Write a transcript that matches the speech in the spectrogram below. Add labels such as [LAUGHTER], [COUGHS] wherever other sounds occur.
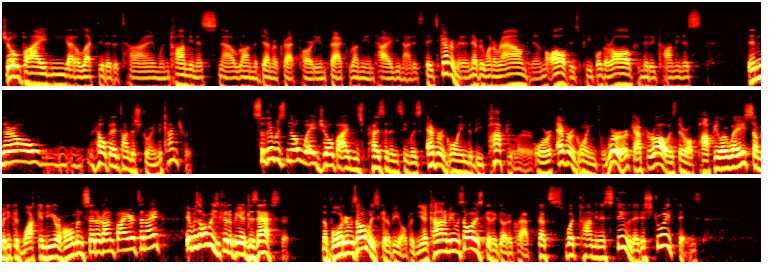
Joe Biden got elected at a time when communists now run the Democrat Party, in fact, run the entire United States government. And everyone around him, all his people, they're all committed communists. And they're all hell bent on destroying the country. So there was no way Joe Biden's presidency was ever going to be popular or ever going to work. After all, is there a popular way somebody could walk into your home and set it on fire tonight? It was always going to be a disaster. The border was always going to be open. The economy was always going to go to crap. That's what communists do, they destroy things.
